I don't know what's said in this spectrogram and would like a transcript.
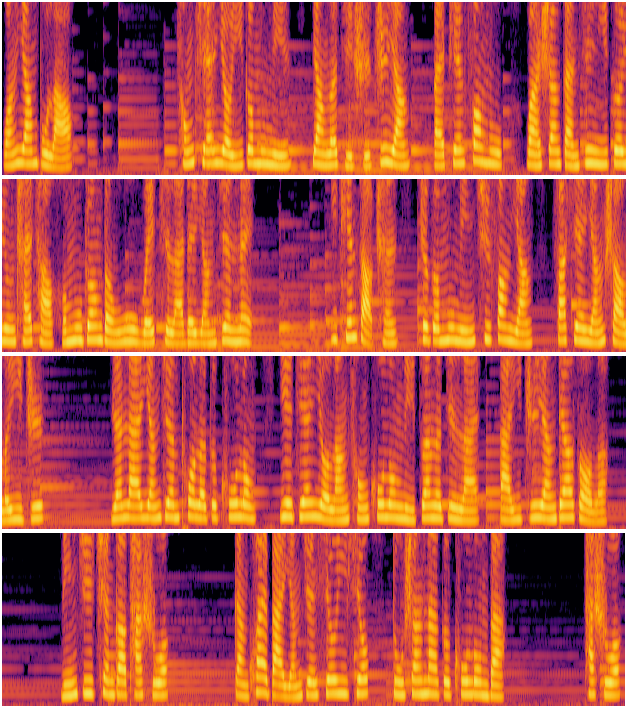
亡羊补牢。从前有一个牧民，养了几十只羊，白天放牧，晚上赶进一个用柴草和木桩等物围起来的羊圈内。一天早晨，这个牧民去放羊，发现羊少了一只。原来羊圈破了个窟窿，夜间有狼从窟窿里钻了进来，把一只羊叼走了。邻居劝告他说：“赶快把羊圈修一修，堵上那个窟窿吧。”他说：“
